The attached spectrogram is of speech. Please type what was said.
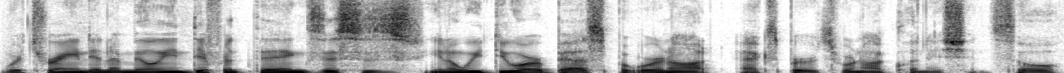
we're trained in a million different things. This is you know we do our best, but we're not experts, we're not clinicians. So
